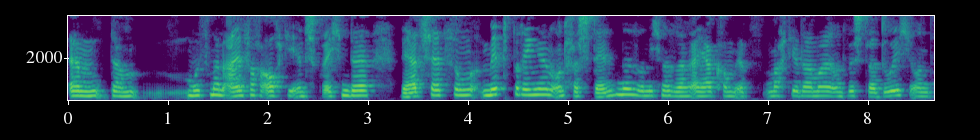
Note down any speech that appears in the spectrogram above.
Ähm, da muss man einfach auch die entsprechende Wertschätzung mitbringen und Verständnis und nicht nur sagen, ah ja, komm, jetzt macht ihr da mal und wischt da durch und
